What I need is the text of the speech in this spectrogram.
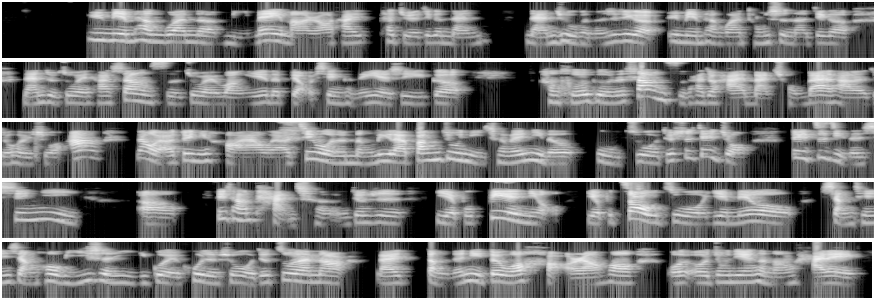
玉面判官的迷妹嘛，然后她她觉得这个男男主可能是这个玉面判官，同时呢，这个男主作为他上司，作为王爷的表现，肯定也是一个。很合格的上司，他就还蛮崇拜他的，就会说啊，那我要对你好呀，我要尽我的能力来帮助你成为你的仵作，就是这种对自己的心意，呃，非常坦诚，就是也不别扭，也不造作，也没有想前想后、疑神疑鬼，或者说我就坐在那儿来等着你对我好，然后我我中间可能还得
